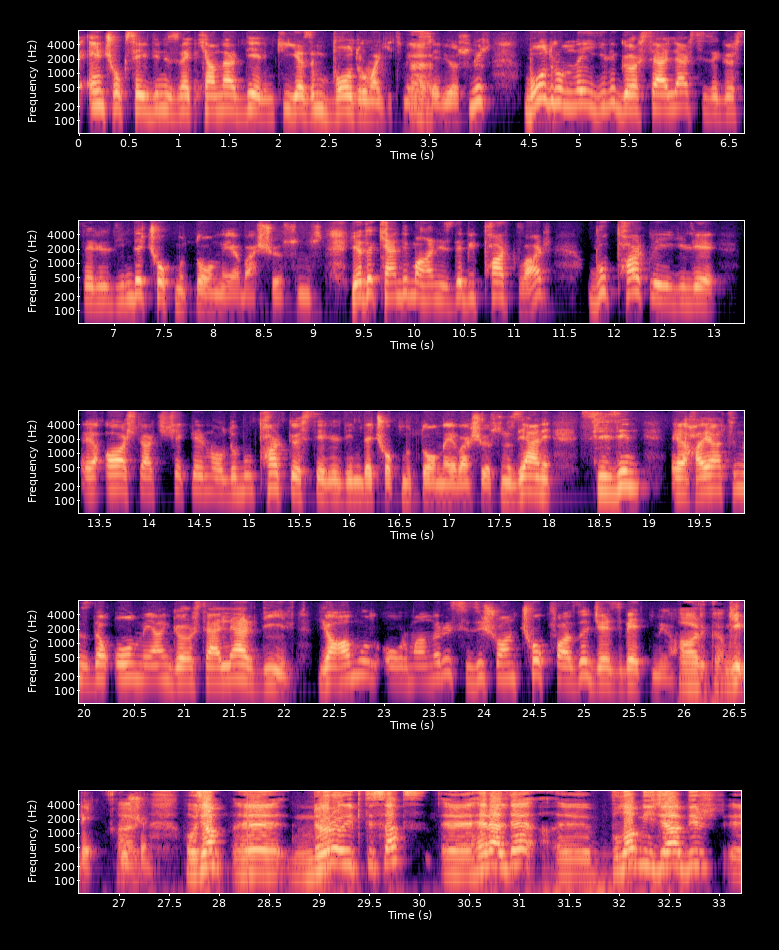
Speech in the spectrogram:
en çok sevdiğiniz mekanlar diyelim ki yazın Bodrum'a gitmeyi evet. seviyorsunuz. Bodrum'la ilgili görseller size gösterildiğinde çok mutlu olmaya başlıyorsunuz. Ya da kendi mahallenizde bir park var. Bu parkla ilgili e, ağaçlar, çiçeklerin olduğu bu park gösterildiğinde çok mutlu olmaya başlıyorsunuz. Yani sizin e, hayatınızda olmayan görseller değil. Yağmur ormanları sizi şu an çok fazla cezbetmiyor. Harika. Gibi Harika. düşün. Hocam e, nöroiktisat e, herhalde e, bulamayacağı bir e,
